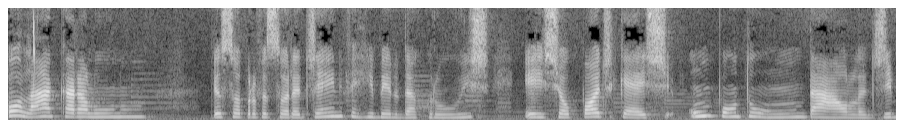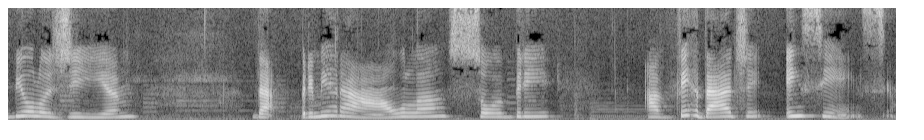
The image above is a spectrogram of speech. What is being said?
Olá, caro aluno! Eu sou a professora Jennifer Ribeiro da Cruz. Este é o podcast 1.1 da aula de Biologia, da primeira aula sobre a verdade em ciência.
